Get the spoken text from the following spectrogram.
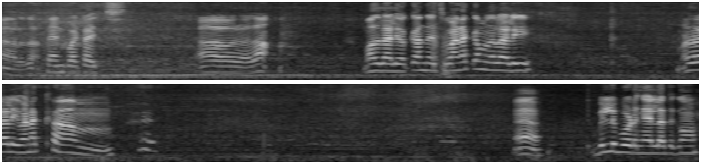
அவ்வளோதான் ஃபேன் போட்டாச்சு. அவ்வளோதான் முதலாளி உக்காந்தாச்சு. வணக்கம் முதலாளி. முதலாளி வணக்கம். ஆ பில்லு போடுங்க எல்லாத்துக்கும்.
